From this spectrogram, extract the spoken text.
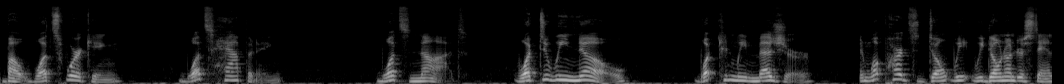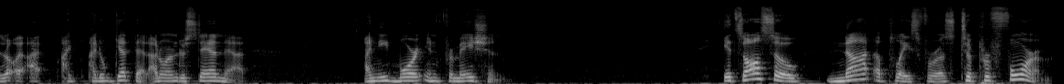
about what's working, what's happening, what's not. What do we know? What can we measure? And what parts don't we we don't understand? I, I, I don't get that. I don't understand that. I need more information. It's also not a place for us to perform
